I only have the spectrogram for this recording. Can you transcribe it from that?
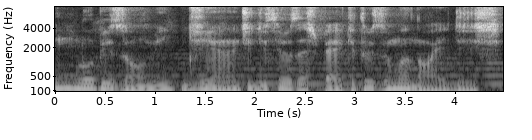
um lobisomem diante de seus aspectos humanoides.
